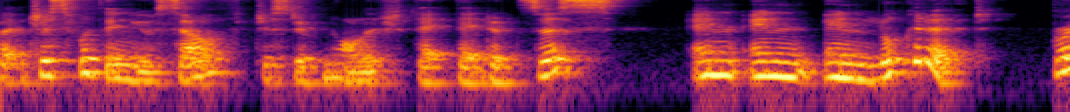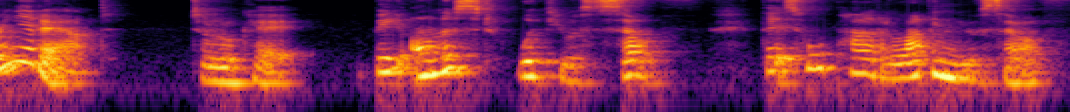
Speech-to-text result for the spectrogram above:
but just within yourself, just acknowledge that that exists and, and, and look at it. Bring it out to look at. Be honest with yourself. That's all part of loving yourself.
